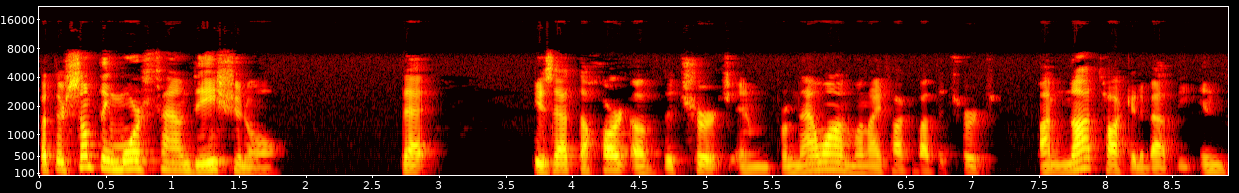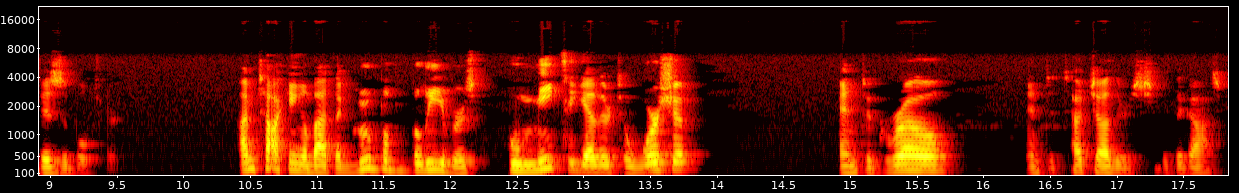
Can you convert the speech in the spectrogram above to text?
But there's something more foundational that is at the heart of the church. And from now on, when I talk about the church, I'm not talking about the invisible church. I'm talking about the group of believers who meet together to worship and to grow and to touch others with the gospel.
